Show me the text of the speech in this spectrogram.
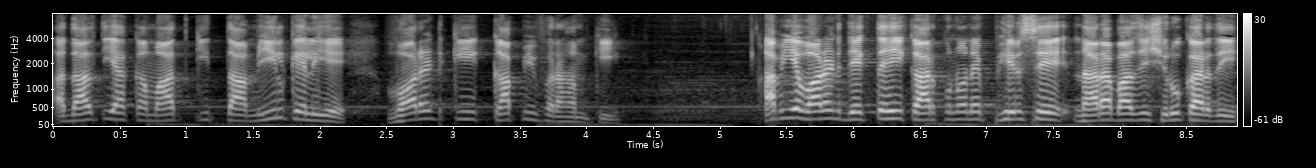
अदालती अहकाम की तामील के लिए वारंट की कापी फराहम की। अब यह वारंट देखते ही कारकुनों ने फिर से नाराबाजी शुरू कर दी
